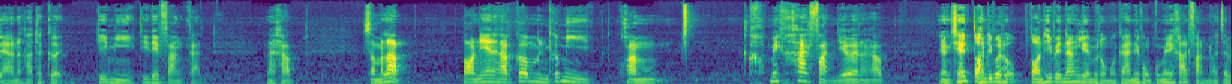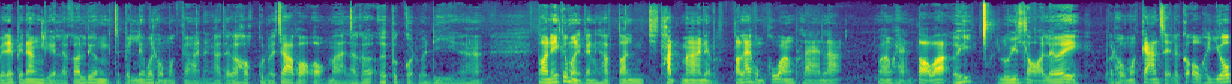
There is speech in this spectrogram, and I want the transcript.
แล้วนะครับ ถ้าเกิดที่มีที่ได้ฟังกันนะครับสำหรับตอนนี้นะครับก็มันก็มีความไม่คาดฝันเยอะนะครับ อย่างเช่นตอนที่ตอนที่ไปนั่งเรียนปฐมกาลนี่ผมก็ไม่ได้คาดฝันว่าจะไปได้ไปนั่งเรียนแล้วก็เรื่องจะเป็นเรื่องปฐมกาลนะครับแต่ก็ขอบคุณพระเจ้าพอออกมาแล้วก็เอ้ยปรากฏว่าดีนะฮะตอนนี้ก็เหมือนกันครับ ตอนถัดมาเนี่ยตอนแรกผมก็วางแผนละวางแผนต่อว่าเอ้ยลุยต่อเลยปฐมกาลเสร็จแล้วก็อพยพ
